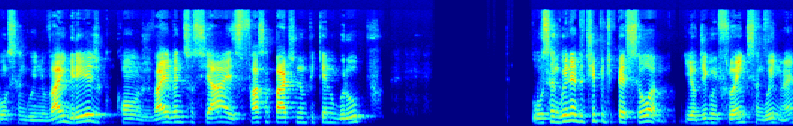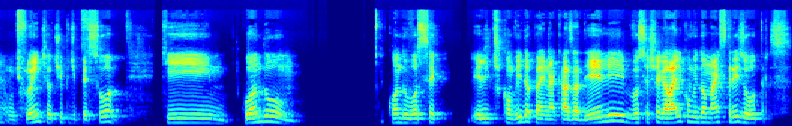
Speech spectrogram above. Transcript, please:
o sanguíneo. Vá à igreja com o cônjuge, vá a eventos sociais, faça parte de um pequeno grupo. O sanguíneo é do tipo de pessoa, e eu digo influente sanguíneo, né? O influente é o tipo de pessoa que quando quando você ele te convida para ir na casa dele, você chega lá e ele convidou mais três outras.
